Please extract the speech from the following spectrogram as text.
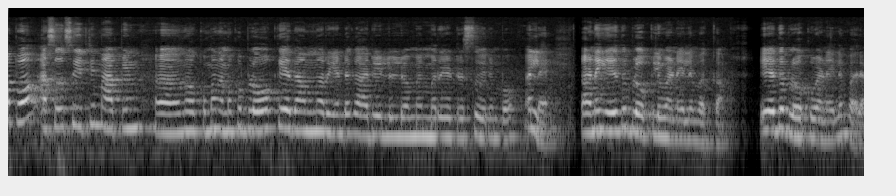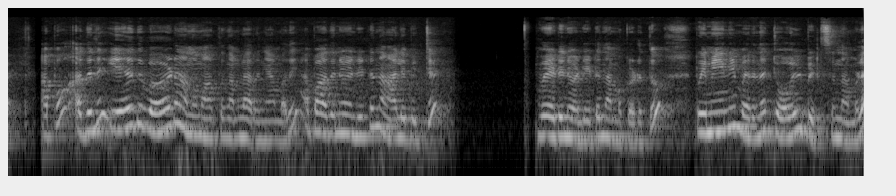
അപ്പോൾ അസോസിയേറ്റീവ് മാപ്പിംഗ് നോക്കുമ്പോൾ നമുക്ക് ബ്ലോക്ക് ഏതാണെന്ന് അറിയേണ്ട കാര്യമില്ലല്ലോ മെമ്മറി അഡ്രസ്സ് വരുമ്പോൾ അല്ലേ? കാരണം ഏത് ബ്ലോക്കിൽ വേണേലും വെക്കാം. ഏത് ബ്ലോക്ക് വേണേലും വരാം. അപ്പോൾ അതിൽ ഏത് വേർഡാണെന്ന് മാത്രം നമ്മൾ അറിഞ്ഞാൽ മതി. അപ്പോൾ അതിന് വേണ്ടിയിട്ട് നാല് ബിറ്റ് വേർഡിന് വേണ്ടിയിട്ട് നമുക്കെടുത്തു. റിമൈനിങ് വരുന്ന ട്വൽവ് ബിറ്റ്സ് നമ്മൾ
